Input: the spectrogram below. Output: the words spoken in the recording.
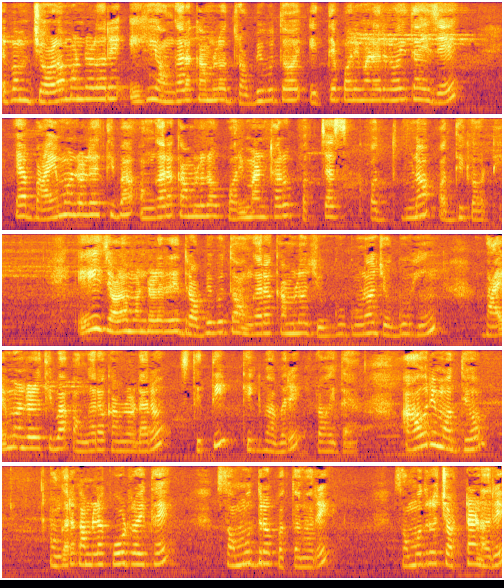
ଏବଂ ଜଳମଣ୍ଡଳରେ ଏହି ଅଙ୍ଗାରକାମ୍ଳ ଦ୍ରବୀଭୂତ ଏତେ ପରିମାଣରେ ରହିଥାଏ ଯେ ଏହା ବାୟୁମଣ୍ଡଳରେ ଥିବା ଅଙ୍ଗାରକାମ୍ଳର ପରିମାଣ ଠାରୁ ପଚାଶ ଗୁଣ ଅଧିକ ଅଟେ। ଏହି ଜଳମଣ୍ଡଳରେ ଦ୍ରବୀଭୂତ ଅଙ୍ଗାରକାମ୍ଳ ଯୋଗୁଁ ଗୁଣ ଯୋଗୁଁ ହିଁ ବାୟୁମଣ୍ଡଳରେ ଥିବା ଅଙ୍ଗାରକାମ୍ଳଟାର ସ୍ଥିତି ଠିକ୍ ଭାବରେ ରହିଥାଏ। ଆହୁରି ମଧ୍ୟ ଅଙ୍ଗାରକାମ୍ଳ କୋଉଠି ରହିଥାଏ? ସମୁଦ୍ର ପତନରେ ସମୁଦ୍ର ଚଟାଣରେ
